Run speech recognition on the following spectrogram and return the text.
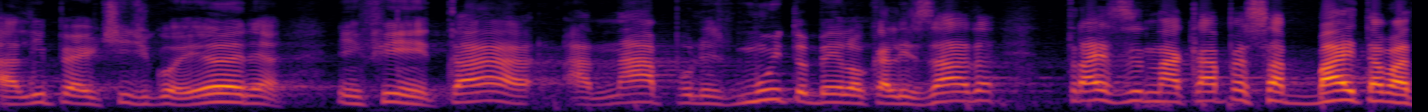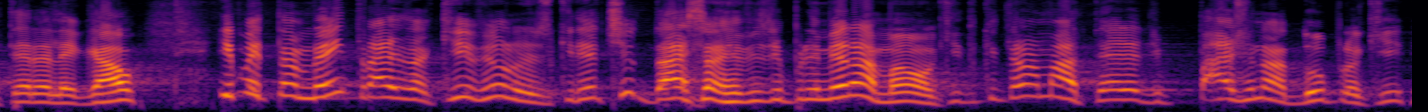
ali pertinho de Goiânia, enfim, está a Nápoles muito bem localizada, traz na capa essa baita matéria legal. E também traz aqui, viu, Luiz? Queria te dar essa revista de primeira mão aqui, que tem uma matéria de página dupla aqui,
